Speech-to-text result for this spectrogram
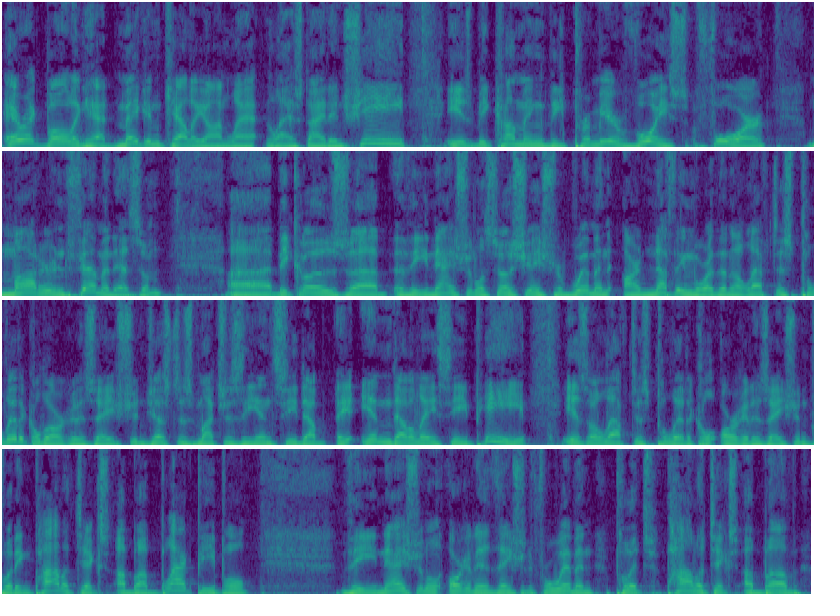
Eric Bolling had Megyn Kelly on la- last night, and she is becoming the premier voice for modern feminism uh, because uh, the National Association of Women are nothing more than a leftist political organization, just as much as the NCAA, NAACP is a leftist political organization putting politics above black people. The National Organization for Women puts politics above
